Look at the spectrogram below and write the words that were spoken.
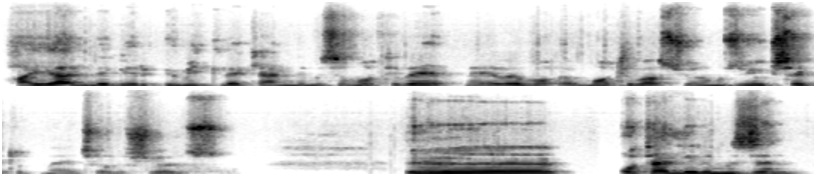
hayalle, bir ümitle kendimizi motive etmeye ve mo- motivasyonumuzu yüksek tutmaya çalışıyoruz. Ee, otellerimizin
